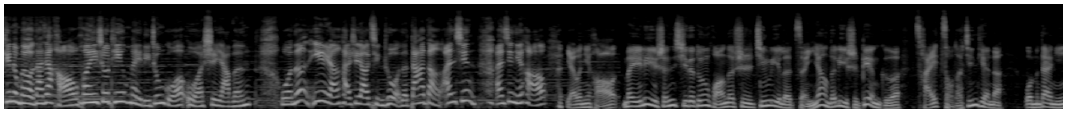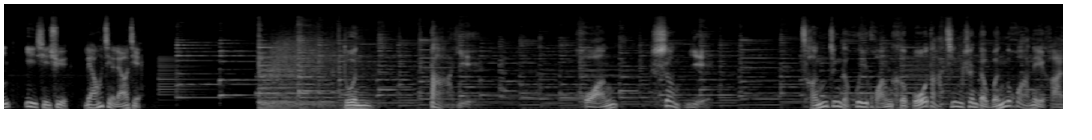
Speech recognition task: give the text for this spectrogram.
听众朋友，大家好，欢迎收听《魅力中国》，我是雅文。我呢，依然还是要请出我的搭档安心。安心你好，雅文你好。美丽神奇的敦煌呢，是经历了怎样的历史变革才走到今天呢？我们带您一起去了解了解。敦，大也；煌，盛也。曾经的辉煌和博大精深的文化内涵，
